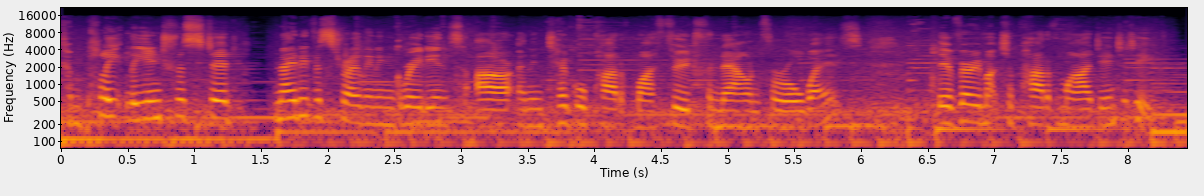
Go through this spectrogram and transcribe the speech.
completely interested. Native Australian ingredients are an integral part of my food for now and for always. They're very much a part of my identity.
